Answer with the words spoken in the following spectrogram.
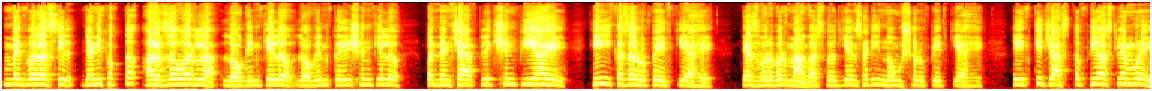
उमेदवार असतील ज्यांनी फक्त अर्ज भरला लॉग इन केलं लॉग इन क्रिएशन केलं पण त्यांच्या ऍप्लिकेशन फी आहे ही एक हजार रुपये इतकी आहे. त्याचबरोबर मागासवर्गीयांसाठी नऊशे रुपये इतकी आहे. इतकी जास्त फी असल्यामुळे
